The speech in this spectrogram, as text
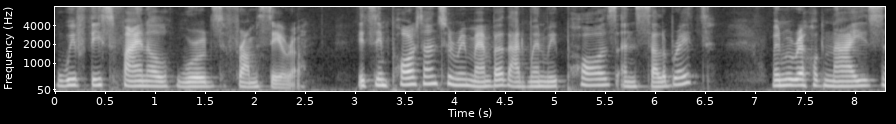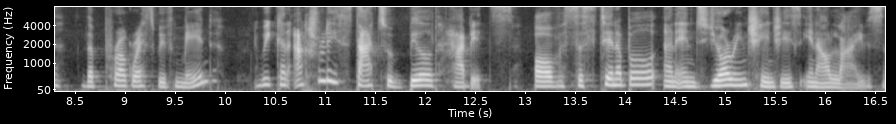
with these final words from Sarah. It's important to remember that when we pause and celebrate, when we recognize the progress we've made, we can actually start to build habits of sustainable and enduring changes in our lives.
